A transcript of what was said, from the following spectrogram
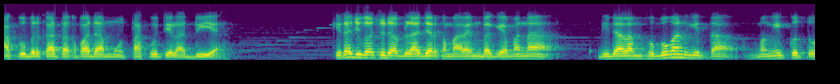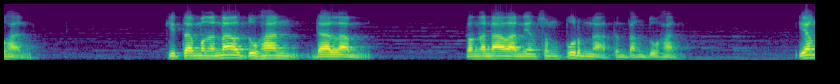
aku berkata kepadamu, takutilah dia. Kita juga sudah belajar kemarin bagaimana di dalam hubungan kita mengikut Tuhan, kita mengenal Tuhan dalam pengenalan yang sempurna tentang Tuhan. Yang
